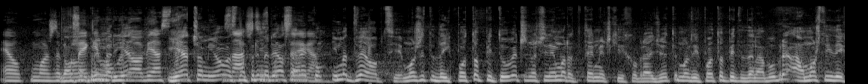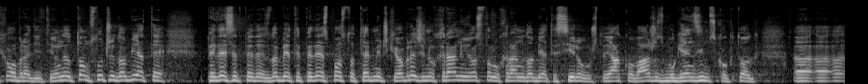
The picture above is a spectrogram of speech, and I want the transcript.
Evo, možda Da, kolege mogu da objasne Ječam i ovas, na primjer, ja sam rekao, ima dve opcije. Možete da ih potopite uveče, znači ne morate termički da ih obrađujete, možete ih potopite da nabubre, a možete i da ih obradite. I onda u tom slučaju dobijate 50-50, dobijate 50% termički obrađenu hranu i ostalu hranu dobijate sirovu, što je jako važno zbog enzimskog tog a, a,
